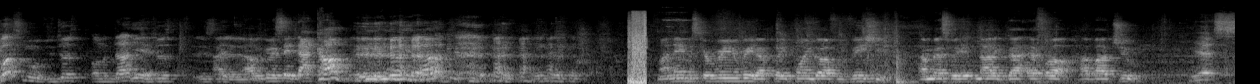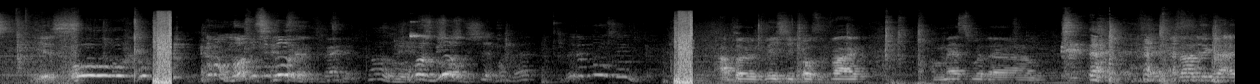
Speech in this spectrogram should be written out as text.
What smooth? You just on the dot? You Yeah. just it's I, the, I was gonna say dot com. My name is Kareem Reid. I play point guard for Vichy. I mess with Hypnotik.fr. How about you? Yes. Yes. Come on, Moss, what you doing? What's good? Oh shit, my bad. They done moved. I play with Vichy Poster 5. I mess with um, Nothing got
